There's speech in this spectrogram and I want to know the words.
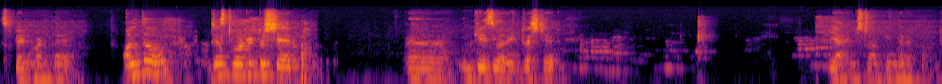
ಎಕ್ಸ್ಪ್ಲೇನ್ ಮಾಡ್ತಾರೆ although just wanted to share in case you are interested yeah I'm stopping the record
